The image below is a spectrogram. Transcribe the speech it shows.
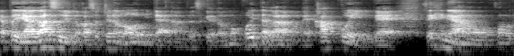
やっぱり矢がすりとかそっちの方が多いみたいなんですけどもこういった柄もねかっこいいんで是非ねあのこの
